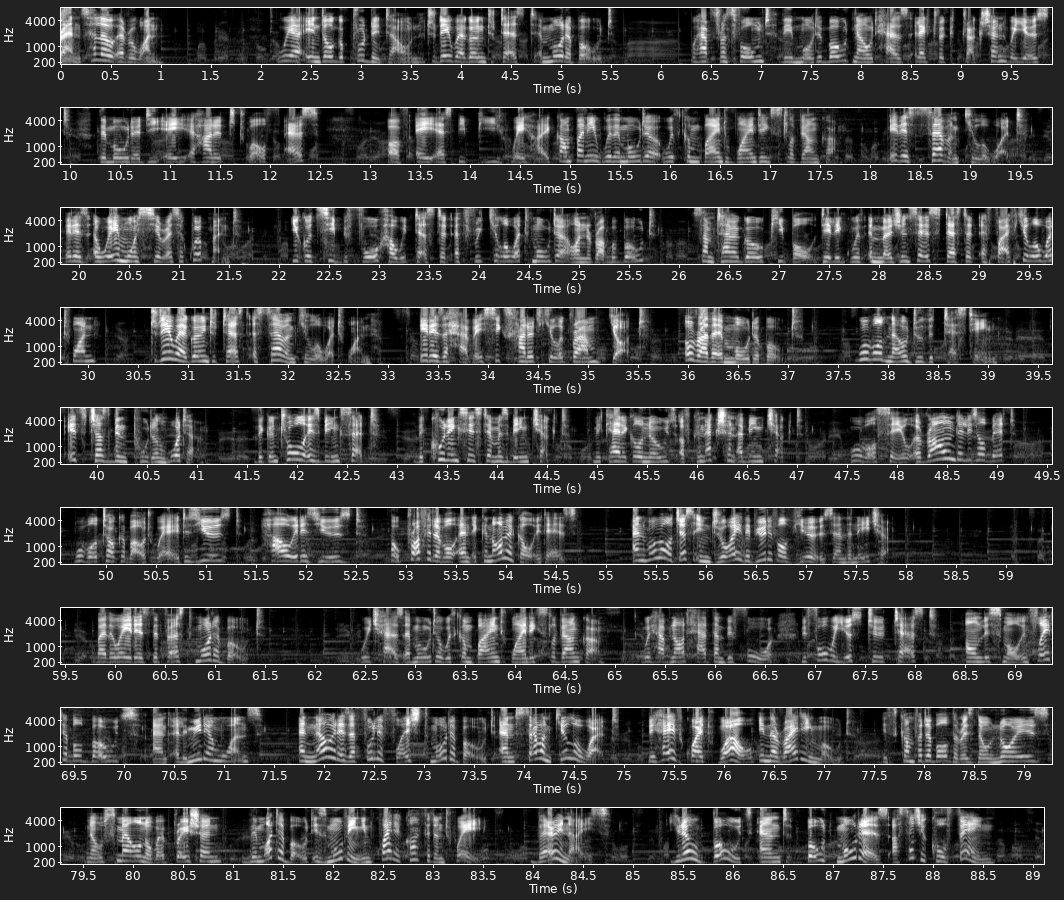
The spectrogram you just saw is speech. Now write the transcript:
Friends, hello everyone! We are in Dolgoprudny town. Today we are going to test a motorboat. We have transformed the motorboat, now it has electric traction. We used the motor DA112S of ASPP Weihai company with a motor with combined winding Slavyanka. It is 7 kilowatt. It is a way more serious equipment. You could see before how we tested a 3 kilowatt motor on a rubber boat. Some time ago, people dealing with emergencies tested a 5 kilowatt one. Today we are going to test a 7 kilowatt one. It is a heavy 600 kilogram yacht, or rather a motorboat. We will now do the testing. It's just been put on water. The controller is being set, the cooling system is being checked, mechanical nodes of connection are being checked. We will sail around a little bit, we will talk about where it is used, how it is used, how profitable and economical it is, and we will just enjoy the beautiful views and the nature. By the way, it is the first motorboat, which has a motor with combined winding Slavyanka. We have not had them before. Before we used to test only small inflatable boats and aluminium ones. And now it is a fully fledged motorboat and 7 kilowatt. Behave quite well in the riding mode. It's comfortable, there is no noise, no smell, no vibration. The motorboat is moving in quite a confident way. Very nice. You know, boats and boat motors are such a cool thing.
